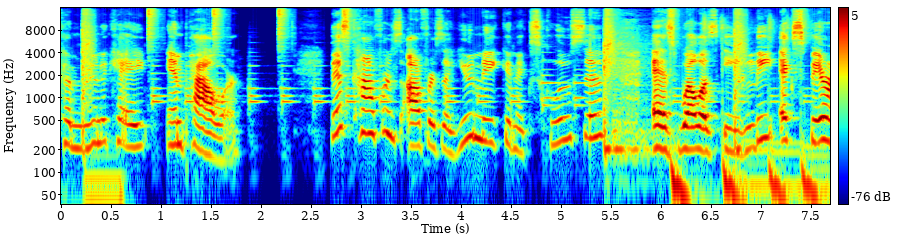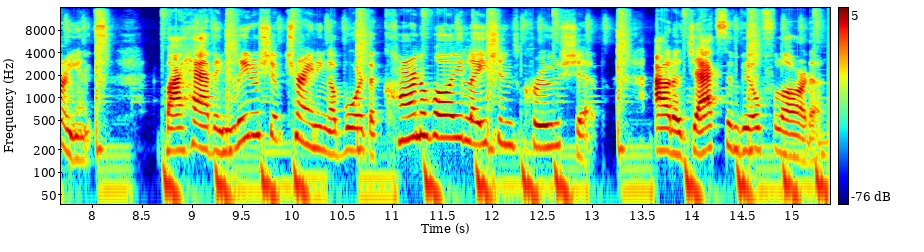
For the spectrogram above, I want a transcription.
Communicate, Empower. This conference offers a unique and exclusive, as well as elite experience by having leadership training aboard the Carnival Elations cruise ship out of Jacksonville, Florida.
